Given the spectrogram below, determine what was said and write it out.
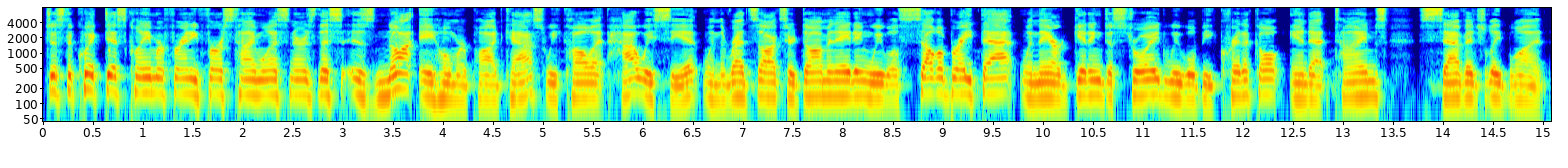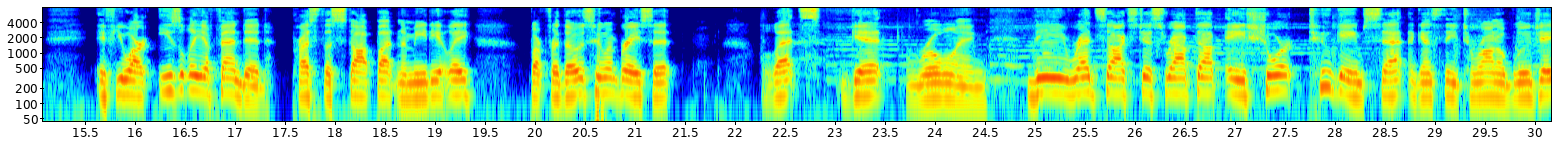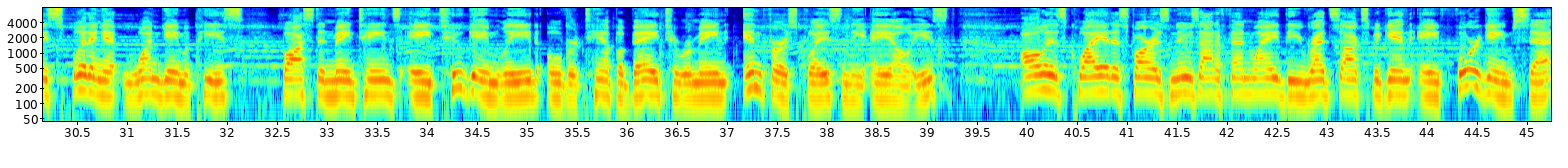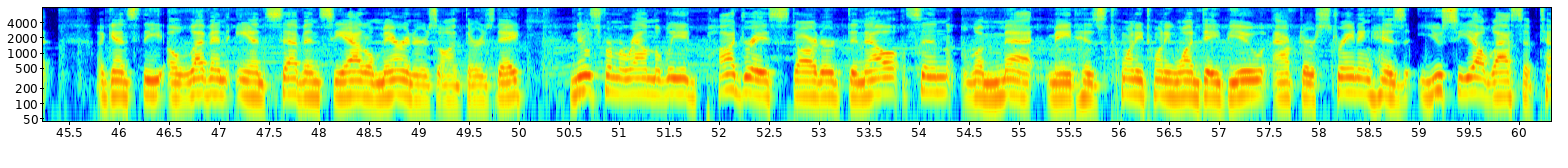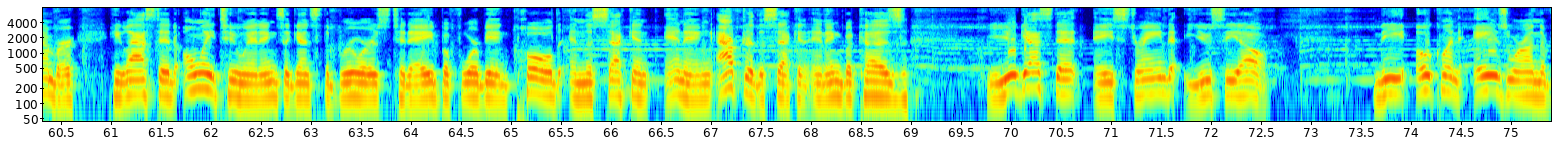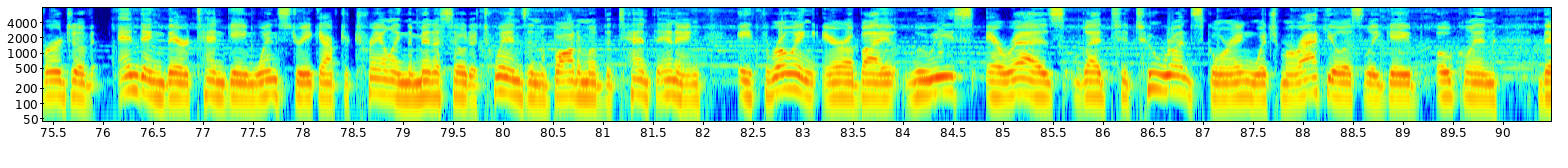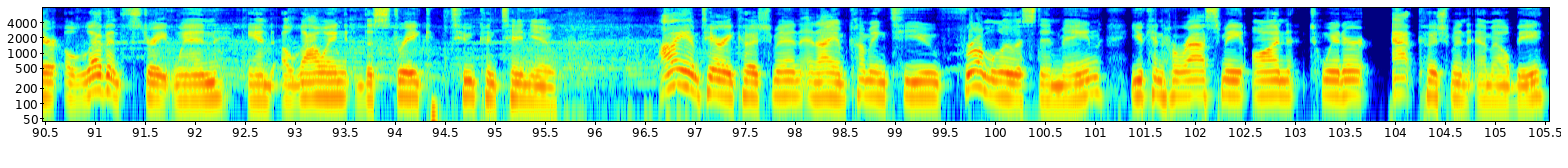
Just a quick disclaimer for any first time listeners this is not a Homer podcast. We call it How We See It. When the Red Sox are dominating, we will celebrate that. When they are getting destroyed, we will be critical and at times savagely blunt. If you are easily offended, press the stop button immediately. But for those who embrace it, let's get rolling. The Red Sox just wrapped up a short two game set against the Toronto Blue Jays, splitting it one game apiece. Boston maintains a two game lead over Tampa Bay to remain in first place in the AL East. All is quiet as far as news out of Fenway. The Red Sox begin a four game set against the 11 and 7 Seattle Mariners on Thursday. News from around the league Padres starter Dinelson Lamet made his 2021 debut after straining his UCL last September. He lasted only two innings against the Brewers today before being pulled in the second inning, after the second inning, because you guessed it, a strained UCL. The Oakland A's were on the verge of ending their 10 game win streak after trailing the Minnesota Twins in the bottom of the 10th inning. A throwing error by Luis Arraez led to two run scoring, which miraculously gave Oakland their 11th straight win and allowing the streak to continue. I am Terry Cushman, and I am coming to you from Lewiston, Maine. You can harass me on Twitter at CushmanMLB.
